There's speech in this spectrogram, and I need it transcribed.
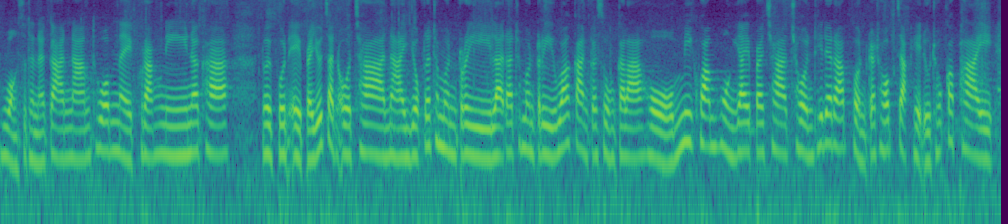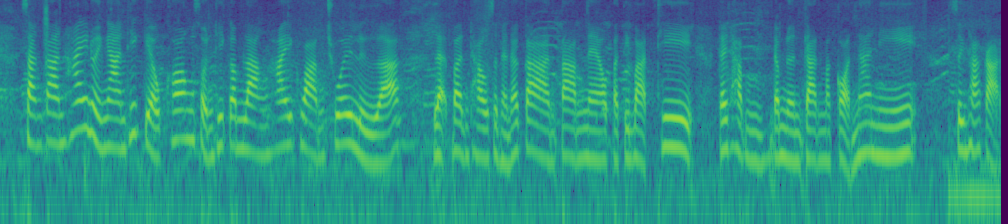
ห่วงสถานการณ์น้ำท่วมในครั้งนี้นะคะ โดยพลเอกประยุทธ์จันทร์โอชา นายกรัฐมนตรี และรัฐมนตรีว่าการกระทรวงกลาโหม มีความห่วงใยประชาชนที่ได้รับผลกระทบจากเหตุอุทกภัย สั่งการให้หน่วยงานที่เกี่ยวข้องสนที่กำลังให้ความช่วยเหลือ และบรรเทาสถานการณ์ตามแนวปฏิบัติที่ได้ทำดำเนินการมาก่อนหน้านี้ ซึ่งถ้าเกิด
